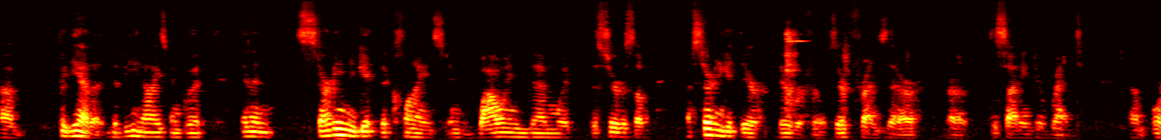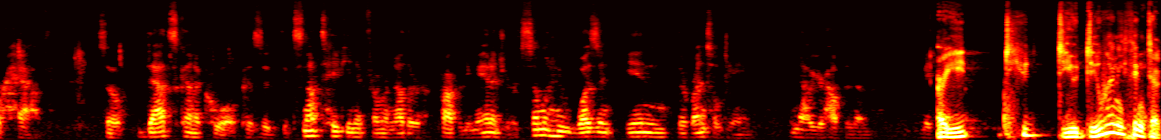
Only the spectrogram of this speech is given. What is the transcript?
Um, but yeah, the, the BNI has been good, and then starting to get the clients and wowing them with the service level. I'm starting to get their their referrals, their friends that are are deciding to rent um, or have. So that's kind of cool because it, it's not taking it from another property manager. It's someone who wasn't in the rental game, and now you're helping them. Make Are you do you do you do anything to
